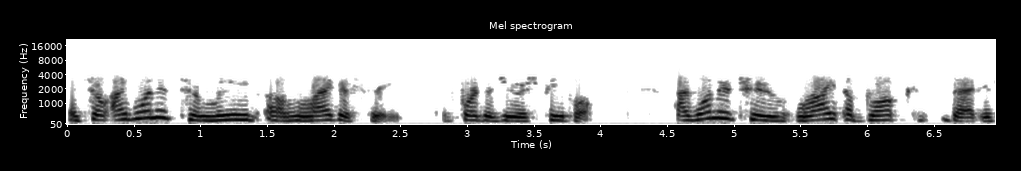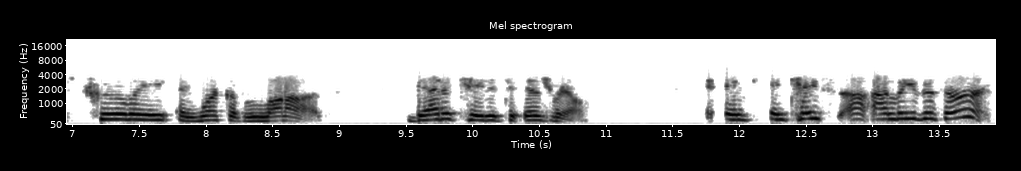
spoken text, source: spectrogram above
And so I wanted to leave a legacy for the Jewish people. I wanted to write a book that is truly a work of love dedicated to Israel in, in case uh, I leave this earth.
